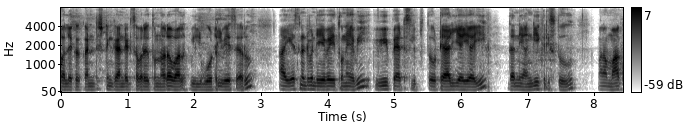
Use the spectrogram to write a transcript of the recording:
వాళ్ళ యొక్క కంటెస్టింగ్ క్యాండిడేట్స్ ఎవరైతే ఉన్నారో వాళ్ళకి వీళ్ళు ఓటులు వేశారు. ఆ వేసినటువంటి ఏవైతే ఉన్నాయో అవి వివిప్యాట్ స్లిప్స్తో టాలీ అయ్యాయి. దాన్ని అంగీకరిస్తూ మనం మాక్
